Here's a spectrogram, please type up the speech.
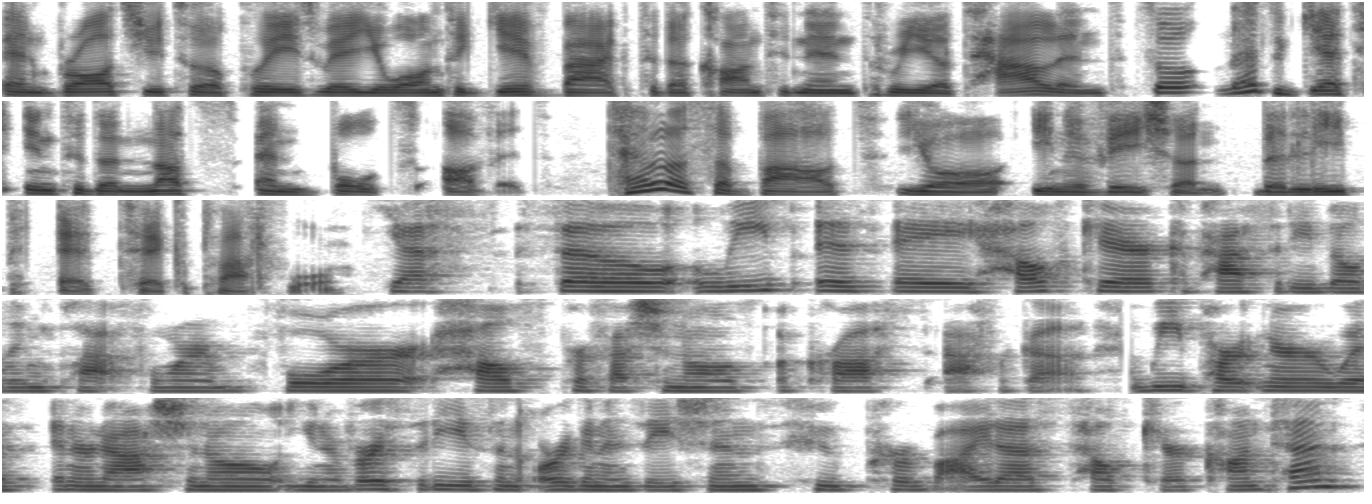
and brought you to a place where you want to give back to the continent through your talent. So let's get into the nuts and bolts of it. Tell us about your innovation, the Leap EdTech platform. Yes. So, Leap is a healthcare capacity building platform for health professionals across Africa. We partner with international universities and organizations who provide us healthcare content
